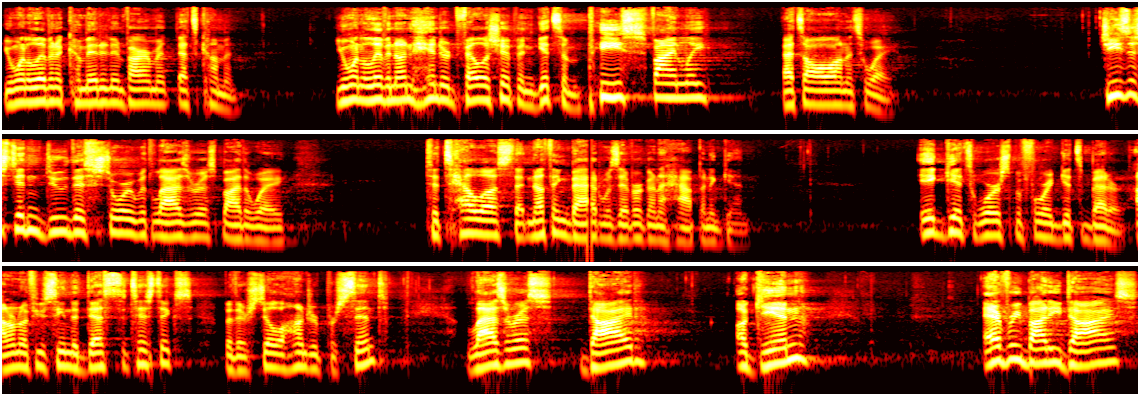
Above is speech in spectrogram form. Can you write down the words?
You want to live in a committed environment? That's coming. You want to live in unhindered fellowship and get some peace finally? That's all on its way. Jesus didn't do this story with Lazarus, by the way, to tell us that nothing bad was ever going to happen again. It gets worse before it gets better. I don't know if you've seen the death statistics, but they're still 100%. Lazarus died again. Everybody dies.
